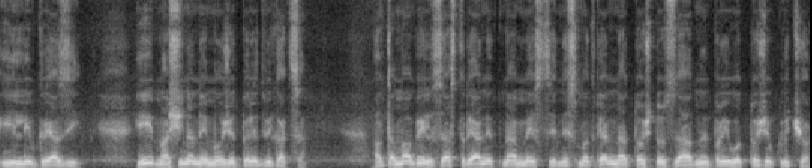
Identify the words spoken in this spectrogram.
или в грязи, и машина не может передвигаться. Автомобиль застрянет на месте, несмотря на то, что задний привод тоже включен.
